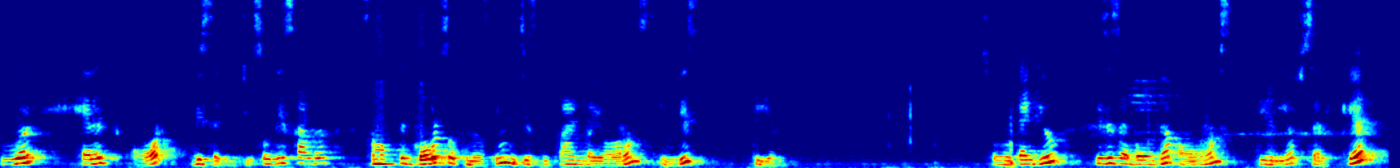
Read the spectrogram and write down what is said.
poor health or disability. So these are the some of the goals of nursing which is defined by Orems in this theory. So thank you. This is about the Orem's theory of self-care.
